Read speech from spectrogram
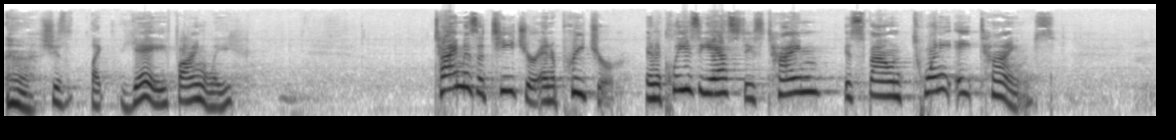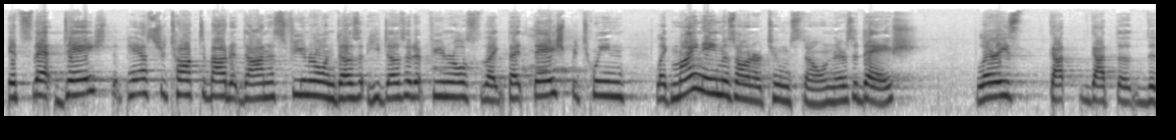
she's like, "Yay! Finally." Time is a teacher and a preacher. In Ecclesiastes, time is found 28 times. It's that dash that Pastor talked about at Donna's funeral, and does it, he does it at funerals, like that dash between like my name is on our tombstone. There's a dash. Larry's got got the the,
